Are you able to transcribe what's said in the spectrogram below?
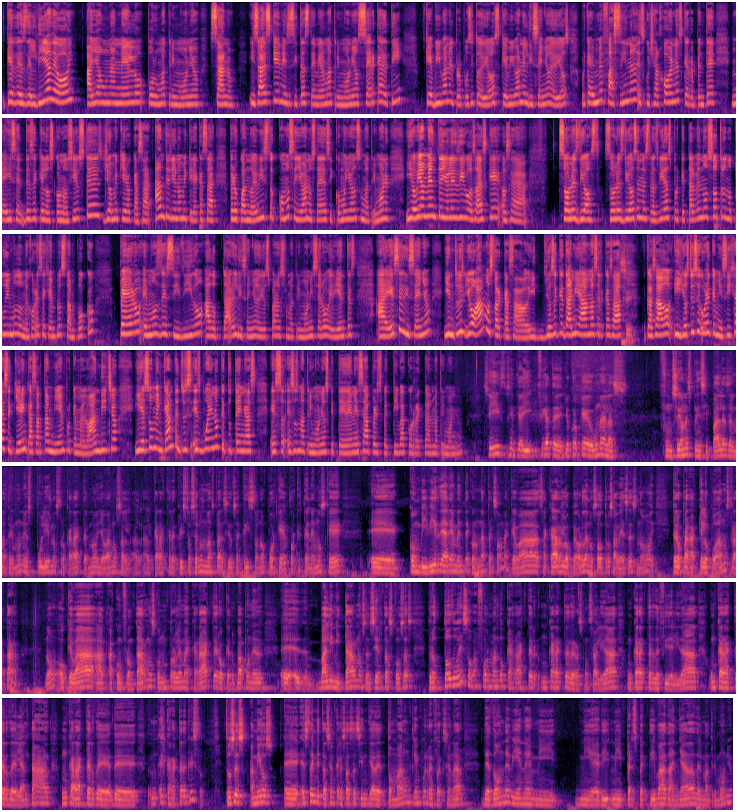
que desde el día de hoy haya un anhelo por un matrimonio sano y sabes que necesitas tener matrimonio cerca de ti que vivan el propósito de Dios, que vivan el diseño de Dios, porque a mí me fascina escuchar jóvenes que de repente me dicen, desde que los conocí a ustedes, yo me quiero casar. Antes yo no me quería casar, pero cuando he visto cómo se llevan ustedes y cómo llevan su matrimonio, y obviamente yo les digo, ¿sabes qué? O sea, solo es Dios, solo es Dios en nuestras vidas, porque tal vez nosotros no tuvimos los mejores ejemplos tampoco, pero hemos decidido adoptar el diseño de Dios para nuestro matrimonio y ser obedientes a ese diseño. Y entonces yo amo estar casado y yo sé que Dani ama ser casada, casado y yo estoy segura que mis hijas se quieren casar también porque me lo han dicho y eso me encanta. Entonces es bueno que tú tengas esos matrimonios que te den esa perspectiva correcta del matrimonio. Sí, Cintia, y fíjate, yo creo que una de las funciones principales del matrimonio es pulir nuestro carácter, ¿no? Llevarnos al, al, carácter de Cristo, hacernos más parecidos a Cristo, ¿no? ¿Por qué? Porque tenemos que eh, convivir diariamente con una persona que va a sacar lo peor de nosotros a veces, ¿no? Pero para que lo podamos tratar, ¿no? O que va a, confrontarnos con un problema de carácter o que nos va a poner, eh, eh, va a limitarnos en ciertas cosas, pero todo eso va formando carácter, un carácter de responsabilidad, un carácter de fidelidad, un carácter de lealtad, un carácter de, el carácter de Cristo. Entonces, amigos, eh, esta invitación que les hace Cintia de tomar un tiempo y reflexionar de dónde viene mi, mi perspectiva dañada del matrimonio,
